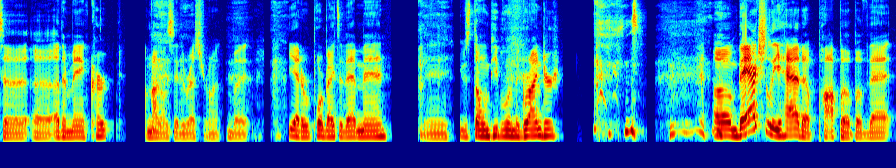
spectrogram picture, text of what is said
to uh, other man Kurt. I'm not gonna say the restaurant, but he had to report back to that man. Man, he was throwing people in the grinder. um, they actually had a pop up of that.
